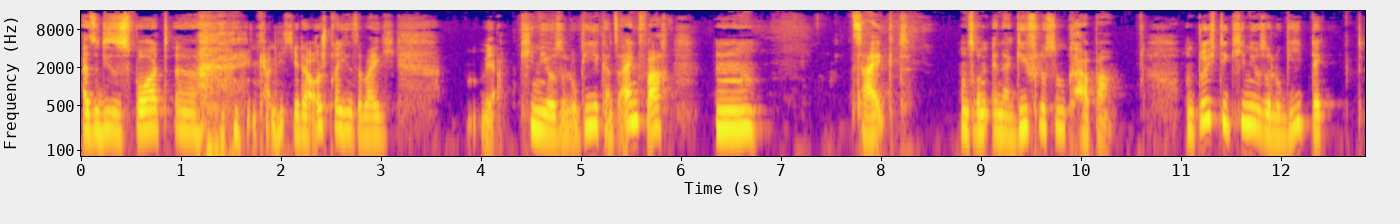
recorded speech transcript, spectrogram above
Also dieses Wort äh, kann nicht jeder aussprechen, ist aber eigentlich, ja, Kinesiologie, ganz einfach, mh, mm, zeigt unseren Energiefluss im Körper. Und durch die Kinesiologie deckt,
